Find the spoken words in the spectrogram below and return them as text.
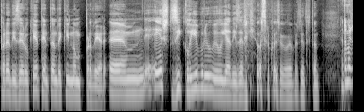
para dizer o quê? Tentando aqui não me perder. Um, este desequilíbrio, eu ia dizer aqui outra coisa, mas entretanto. Então, mas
